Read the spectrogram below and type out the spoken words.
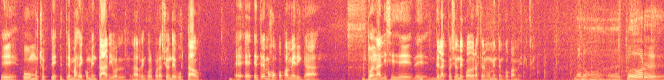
eh, hubo muchos te- temas de comentario, la reincorporación de Gustavo. Eh, eh, entremos con Copa América. Tu análisis de, de- la actuación de Ecuador hasta el momento en Copa América. Bueno, Ecuador, eh,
